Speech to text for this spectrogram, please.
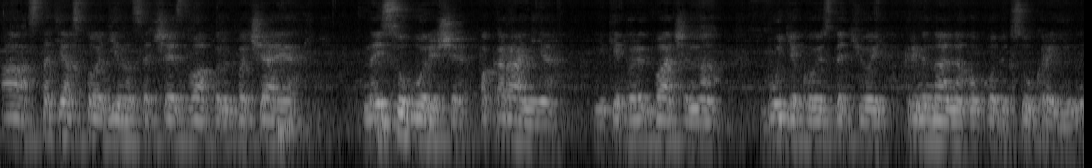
А стаття 111, часть 2 передбачає найсуворіше покарання, яке передбачено будь-якою статтею Кримінального кодексу України.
